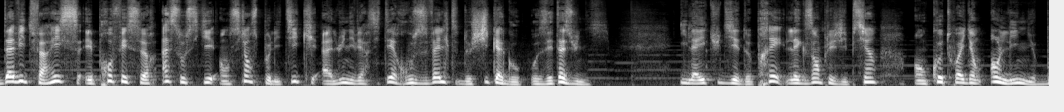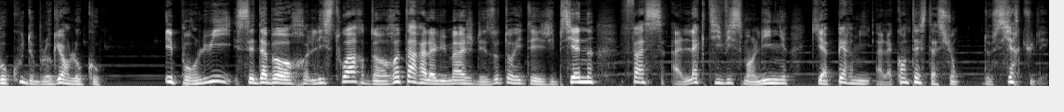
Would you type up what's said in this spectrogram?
David Faris est professeur associé en sciences politiques à l'université Roosevelt de Chicago, aux États-Unis. Il a étudié de près l'exemple égyptien en côtoyant en ligne beaucoup de blogueurs locaux. Et pour lui, c'est d'abord l'histoire d'un retard à l'allumage des autorités égyptiennes face à l'activisme en ligne qui a permis à la contestation de circuler.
